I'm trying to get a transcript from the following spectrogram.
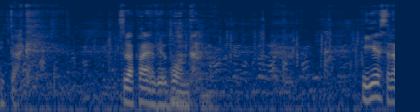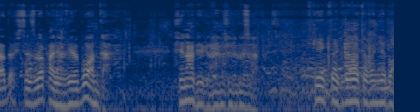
I tak złapałem wielbłąda. I jest radość ze złapania wielbłąda. Się nabiegałem, żeby go złapać. Piękne granatowe niebo.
